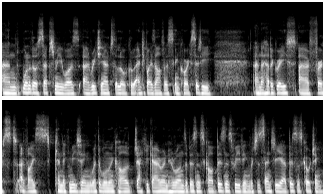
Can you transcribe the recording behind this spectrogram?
And one of those steps for me was uh, reaching out to the local enterprise office in Cork City. And I had a great uh, first advice clinic meeting with a woman called Jackie Gowan, who runs a business called Business Weaving, which is essentially a business coaching.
